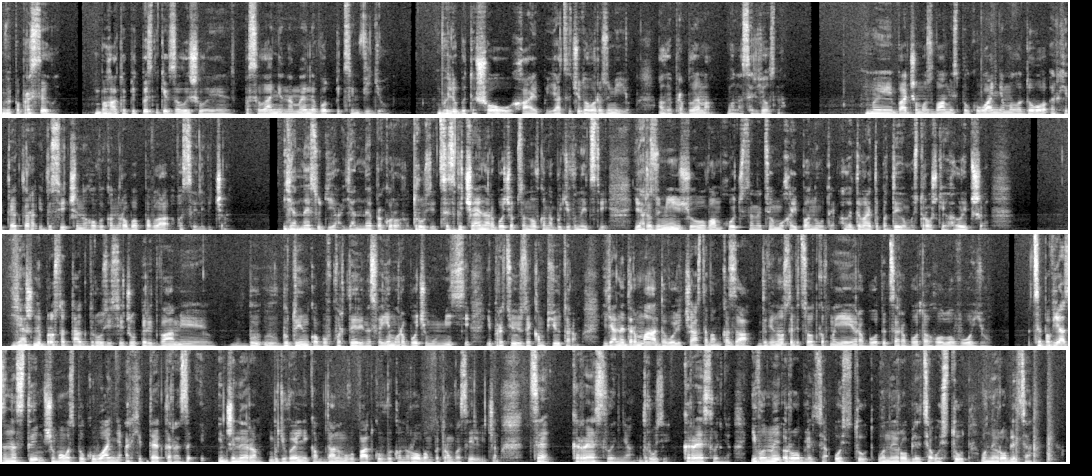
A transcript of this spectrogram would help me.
Ви попросили. Багато підписників залишили посилання на мене от під цим відео. Ви любите шоу, хайп, я це чудово розумію, але проблема вона серйозна. Ми бачимо з вами спілкування молодого архітектора і досвідченого виконроба Павла Васильовича. Я не суддя, я не прокурор. Друзі, це звичайна робоча обстановка на будівництві. Я розумію, що вам хочеться на цьому хайпанути, але давайте подивимось трошки глибше. Я ж не просто так, друзі, сиджу перед вами в будинку або в квартирі на своєму робочому місці і працюю за комп'ютером. Я не дарма доволі часто вам казав, 90% моєї роботи це робота головою. Це пов'язано з тим, що мова спілкування архітектора з інженером-будівельником, в даному випадку виконробом Петром Васильовичем, це креслення, друзі, креслення. І вони робляться ось тут, вони робляться ось тут, вони робляться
